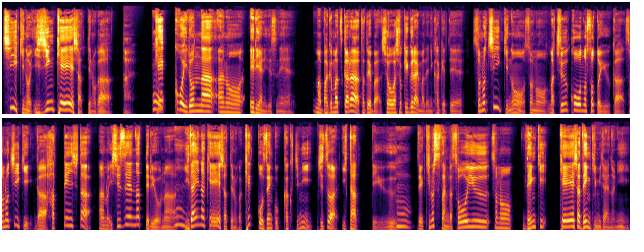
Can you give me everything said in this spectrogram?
地域の偉人経営者っていうのが、はい。結構いろんなあのエリアにですね、まあ、幕末から例えば昭和初期ぐらいまでにかけてその地域のその、まあ、中高の祖というかその地域が発展したあの礎になってるようなうん偉大な経営者っていうのが結構全国各地に実はいたっていう、うんで木下さんがそういうその電気経営者電気みたいのに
